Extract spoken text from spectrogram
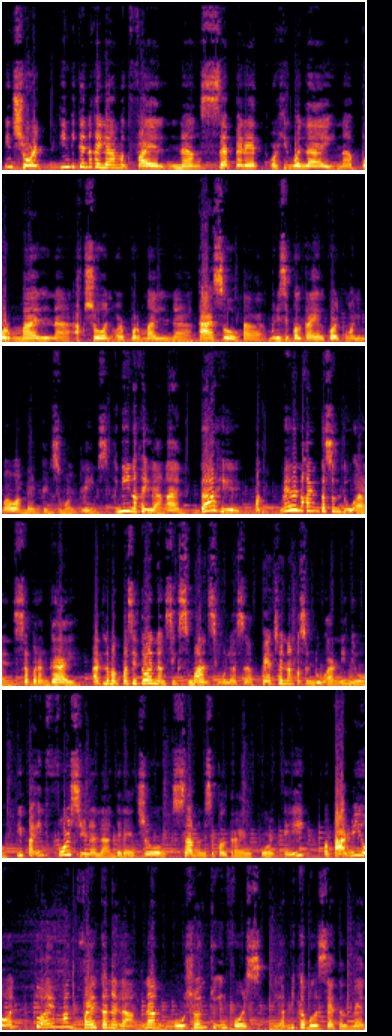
In short, hindi ka na kailangan mag-file ng separate or hiwalay na formal na aksyon or formal na kaso sa municipal trial court kung halimbawa meron kayong small claims. Hindi na kailangan dahil pag meron na kayong kasunduan sa barangay at lumagpas ito ng 6 months mula sa petsa ng kasunduan ninyo, ipa-enforce nyo na lang diretso sa municipal trial court. Okay? Paano yon? Ito ay mag-file ka na lang ng motion to enforce the amicable settlement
